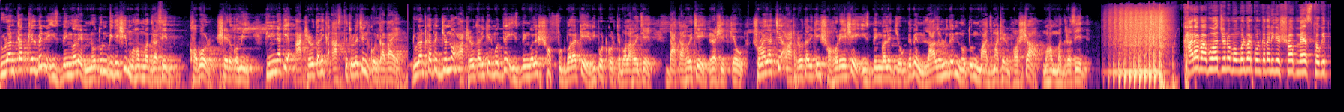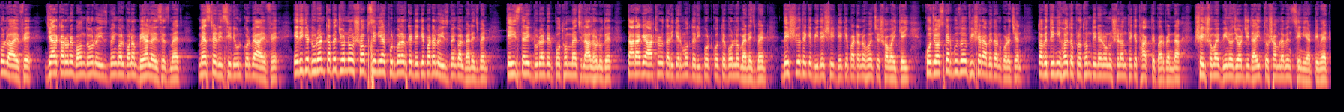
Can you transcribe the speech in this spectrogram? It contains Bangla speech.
ডুরান্ড কাপ খেলবেন ইস্টবেঙ্গলের নতুন বিদেশি মোহাম্মদ রাশিদ। খবর সেরকমই। তিনি নাকি আঠেরো তারিখ আসতে চলেছেন কলকাতায়। ডুরান্ড কাপের জন্য আঠেরো তারিখের মধ্যে ইস্টবেঙ্গলের সব ফুটবলারকে রিপোর্ট করতে বলা হয়েছে। ডাকা হয়েছে রশিদকেও। শোনা যাচ্ছে আঠেরো তারিখেই শহরে এসে ইস্টবেঙ্গলে যোগ দেবেন লাল হলুদের নতুন মাঝমাঠের ভরসা মোহাম্মদ রশিদ। খারাপ আবহাওয়ার জন্য মঙ্গলবার কলকাতা লিগের সব ম্যাচ স্থগিত করল আইএফএ। যার কারণে বন্ধ হলো ইস্টবেঙ্গল বনাম বেহালা এসএস ম্যাচ। ম্যাচটা রিশিডিউল করবে আইএফএ। এদিকে ডুরান্ড কাপের জন্য সব সিনিয়র ফুটবলারকে ডেকে পাঠালো ইস্টবেঙ্গল ম্যানেজমেন্ট তেইশ তারিখ ডুরান্ডের প্রথম ম্যাচ লাল হলুদের। তার আগে আঠেরো তারিখের মধ্যে রিপোর্ট করতে বলল ম্যানেজমেন্ট দেশীয় থেকে বিদেশি ডেকে পাঠানো হয়েছে সবাইকেই। কোচ অস্কার বুজো ফিসের আবেদন করেছেন। তবে তিনি হয়তো প্রথম দিনের অনুশীলন থেকে থাকতে পারবেন না। সেই সময় বিনো জর্জি দায়িত্ব সামলাবেন সিনিয়র টিমের।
